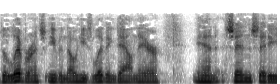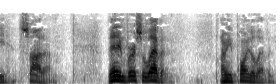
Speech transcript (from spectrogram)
deliverance, even though he's living down there in Sin City, Sodom. Then in verse 11, I mean point 11,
